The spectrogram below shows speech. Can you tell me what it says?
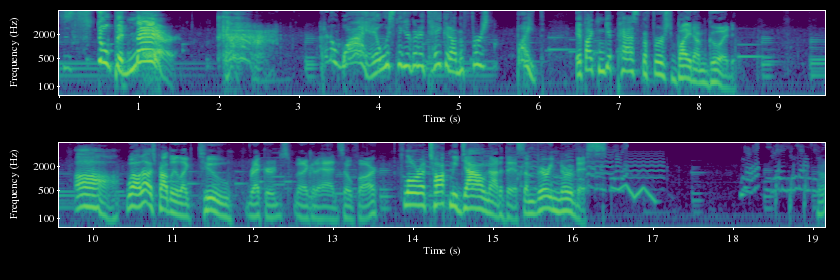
stupid mayor! Don't know why. I always think you're to take it on the first bite. If I can get past the first bite, I'm good. Ah, well, that was probably like two records that I could have had so far. Flora, talk me down out of this. I'm very nervous. Uh,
